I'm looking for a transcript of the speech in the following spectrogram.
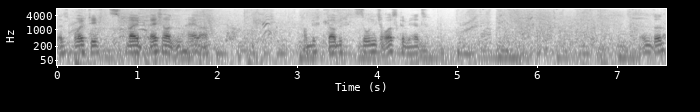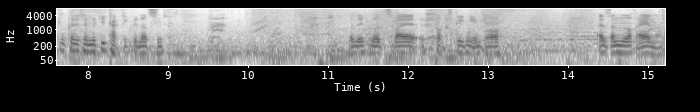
Das bräuchte ich zwei Brecher und einen Heiler. Habe ich glaube ich so nicht ausgewählt. Ansonsten könnte ich nämlich die Taktik benutzen. Wenn ich nur zwei Schocks gegen ihn brauche. Also dann nur noch einen, aber.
